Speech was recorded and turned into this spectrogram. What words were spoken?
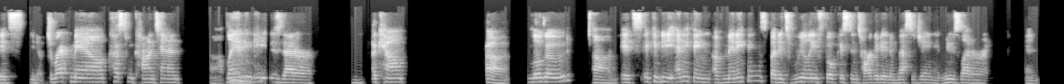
It's you know direct mail, custom content, uh, landing pages that are account uh, logoed. Um, it's it could be anything of many things, but it's really focused and targeted and messaging and newsletter and, and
